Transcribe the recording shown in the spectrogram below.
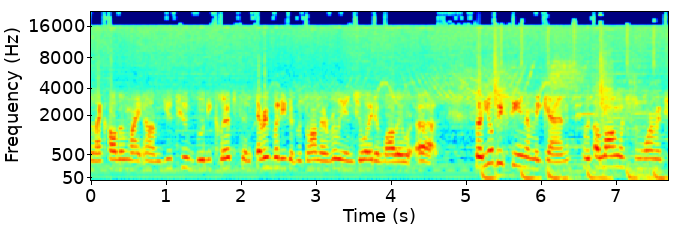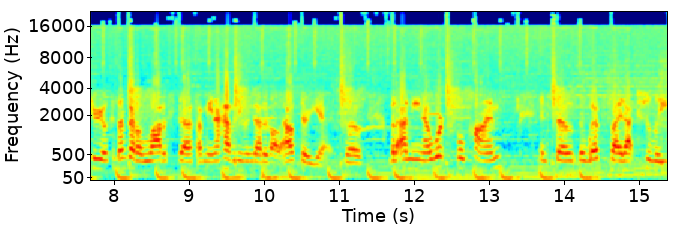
and I call them my um, YouTube booty clips. And everybody that was on there really enjoyed them while they were up. So you'll be seeing them again, with, along with some more material, because I've got a lot of stuff. I mean, I haven't even got it all out there yet. So, but I mean, I work full time, and so the website actually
